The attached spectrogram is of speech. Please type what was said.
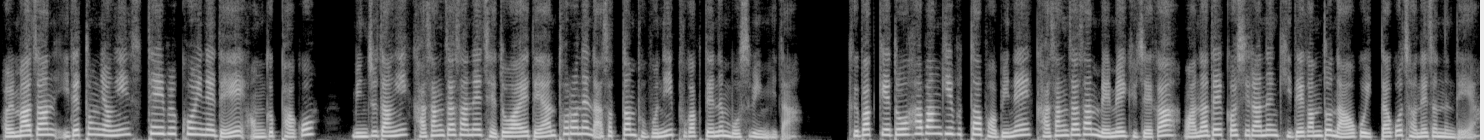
얼마 전 이 대통령이 스테이블 코인에 대해 언급하고 민주당이 가상자산의 제도화에 대한 토론에 나섰던 부분이 부각되는 모습입니다. 그 밖에도 하반기부터 법인의 가상자산 매매 규제가 완화될 것이라는 기대감도 나오고 있다고 전해졌는데요.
